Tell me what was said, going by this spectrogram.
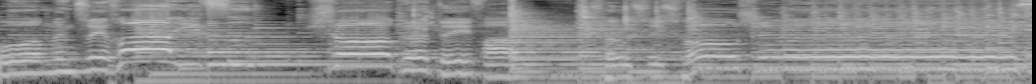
我们最后一次收割，对方抽是抽生死。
